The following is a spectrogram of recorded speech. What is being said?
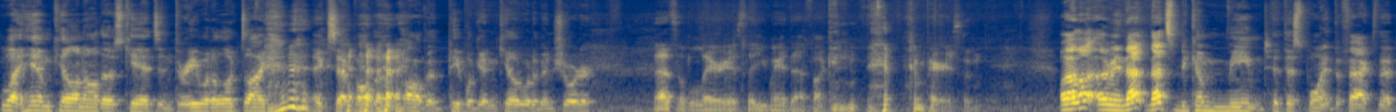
what him killing all those kids in three would have looked like, except all the all the people getting killed would have been shorter. That's hilarious that you made that fucking comparison. Well, I, lo- I mean that that's become memed at this point. The fact that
